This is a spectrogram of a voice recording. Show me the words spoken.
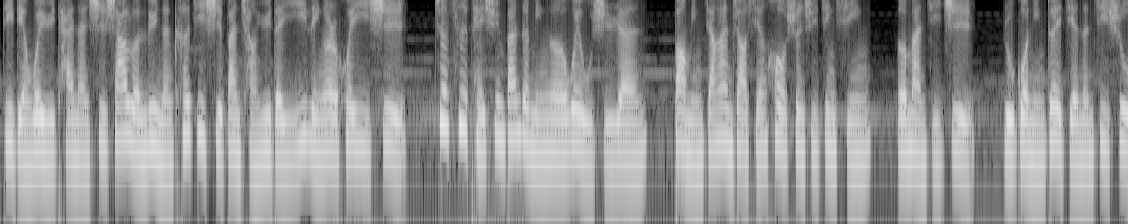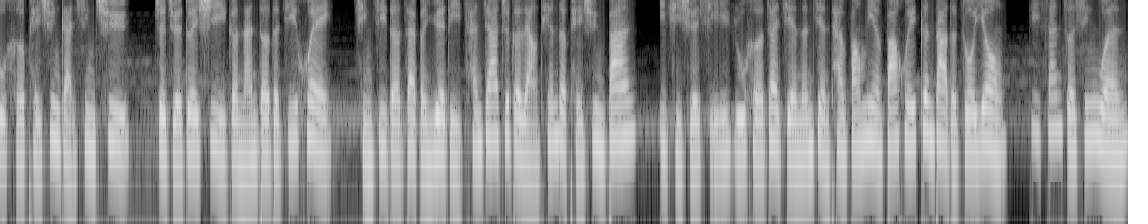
地点位于台南市沙仑绿能科技示范场域的一一零二会议室。这次培训班的名额为五十人，报名将按照先后顺序进行，额满即止。如果您对节能技术和培训感兴趣，这绝对是一个难得的机会，请记得在本月底参加这个两天的培训班，一起学习如何在节能减碳方面发挥更大的作用。第三则新闻：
